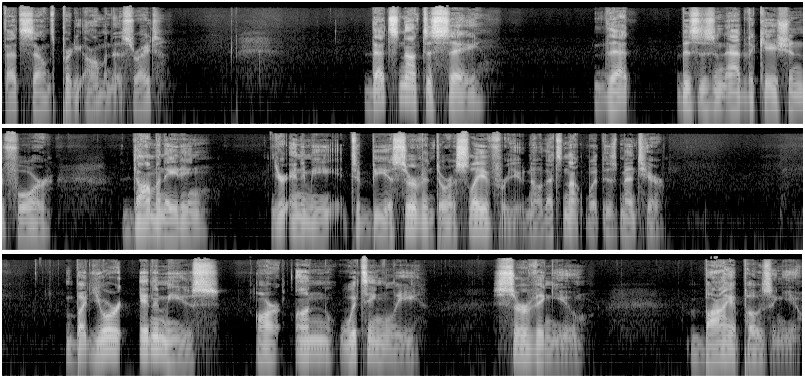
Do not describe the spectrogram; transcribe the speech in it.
that sounds pretty ominous, right? That's not to say that this is an advocation for dominating your enemy to be a servant or a slave for you. No, that's not what is meant here. But your enemies are unwittingly serving you by opposing you.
